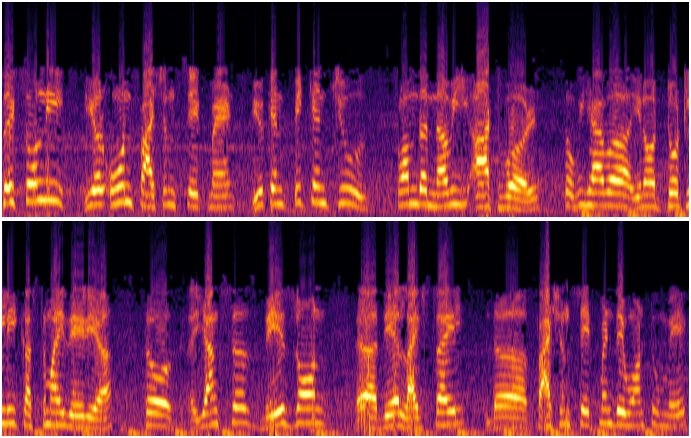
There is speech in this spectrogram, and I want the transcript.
So it's only your own fashion statement. You can pick and choose from the Navi art world. So we have a you know totally customized area. So uh, youngsters, based on uh, their lifestyle, the fashion statement they want to make,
